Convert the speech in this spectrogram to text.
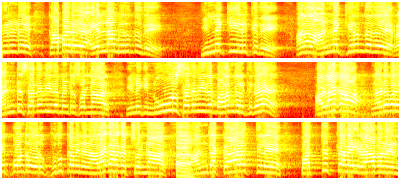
திருடு கபடு எல்லாம் இருந்தது. இன்னைக்கு இருக்குது. ஆனால் அன்னைக்கு இருந்தது ரெண்டு சதவீதம் என்று சொன்னால் இன்னைக்கு நூறு சதவீதம் வளர்ந்திருக்குதே. அழகா நடுவரை போன்ற ஒரு புதுக்கவிஞன் அழகாக சொன்னார். அந்த காலத்திலே பத்து தலை ராவணன்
